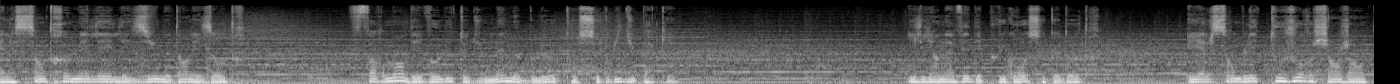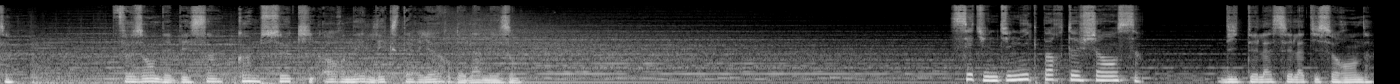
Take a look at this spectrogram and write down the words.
Elles s'entremêlaient les unes dans les autres, formant des volutes du même bleu que celui du paquet. Il y en avait des plus grosses que d'autres, et elles semblaient toujours changeantes, faisant des dessins comme ceux qui ornaient l'extérieur de la maison. C'est une tunique porte-chance, dit Télacé la tisserande.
